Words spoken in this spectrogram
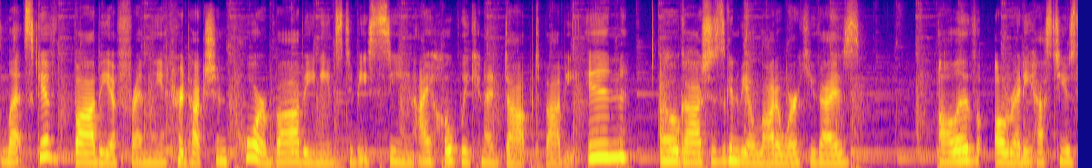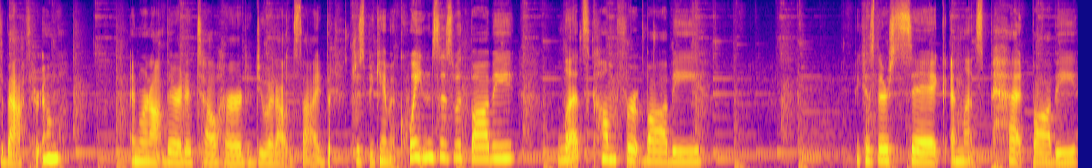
Let's give Bobby a friendly introduction. Poor Bobby needs to be seen. I hope we can adopt Bobby in. Oh gosh, this is gonna be a lot of work, you guys. Olive already has to use the bathroom, and we're not there to tell her to do it outside, but just became acquaintances with Bobby. Let's comfort Bobby because they're sick and let's pet Bobby.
